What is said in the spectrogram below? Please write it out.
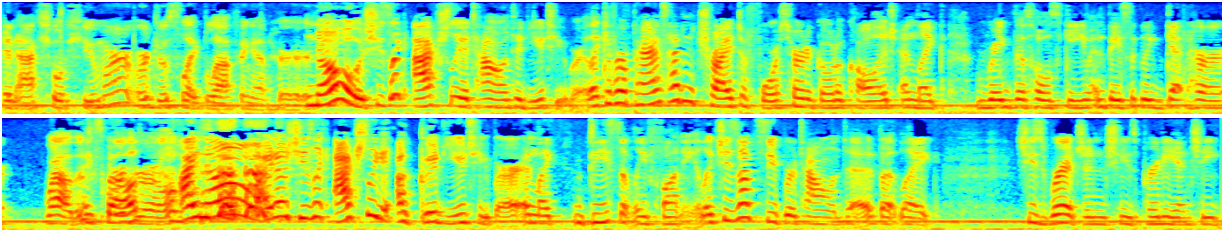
in actual humor or just like laughing at her? no, she's like actually a talented YouTuber. Like if her parents hadn't tried to force her to go to college and like rig this whole scheme and basically get her Wow, this expelled. poor girl. I know, I know. She's like actually a good YouTuber and like decently funny. Like she's not super talented, but like she's rich and she's pretty and she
